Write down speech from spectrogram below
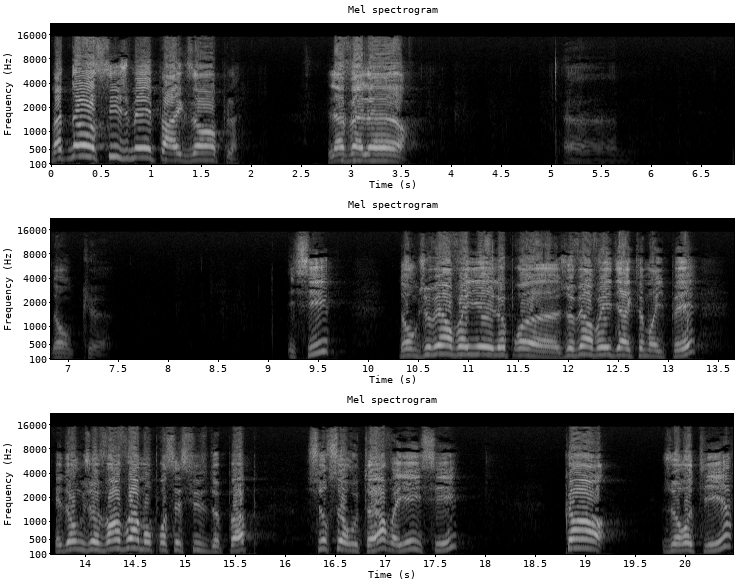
Maintenant, si je mets par exemple la valeur euh, donc euh, ici, donc je vais envoyer le je vais envoyer directement IP et donc je vais envoyer mon processus de pop sur ce routeur, vous voyez ici, quand je retire,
